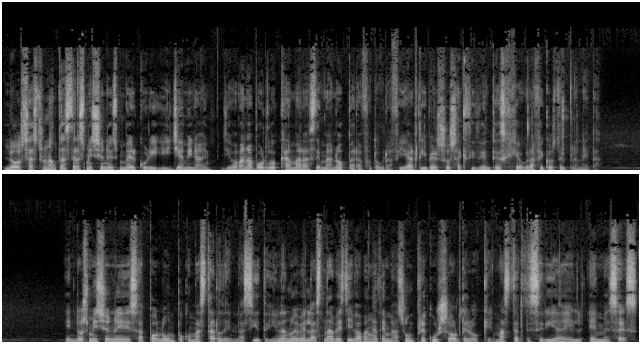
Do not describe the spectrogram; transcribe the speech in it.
Los astronautas de las misiones Mercury y Gemini llevaban a bordo cámaras de mano para fotografiar diversos accidentes geográficos del planeta, en dos misiones Apolo un poco más tarde, en la 7 y en la 9, las naves llevaban además un precursor de lo que más tarde sería el MSS,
